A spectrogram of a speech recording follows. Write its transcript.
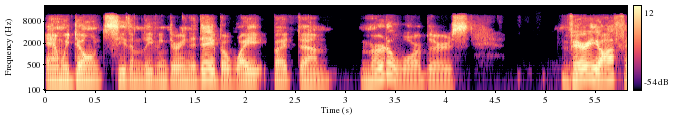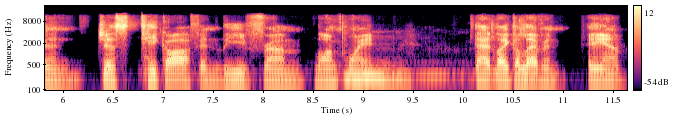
and we don't see them leaving during the day. But white, but um, myrtle warblers, very often just take off and leave from Long Point mm. at like 11 a.m.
